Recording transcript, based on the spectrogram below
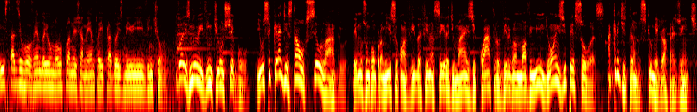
e está desenvolvendo aí um novo planejamento aí para 2021. 2021 chegou e o Sicredi está ao seu lado. Temos um compromisso com a vida financeira de mais de 4,9 milhões de pessoas. Acreditamos que o melhor para a gente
